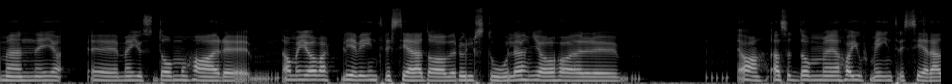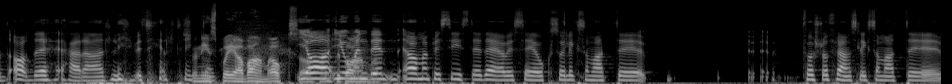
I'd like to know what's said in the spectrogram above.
Men, jag, eh, men just de har, eh, ja men jag har varit, blivit intresserad av rullstolen. Jag har, eh, ja alltså de eh, har gjort mig intresserad av det här livet helt Så ni enkelt. inspirerar varandra också? Ja, jo, men det, ja men precis det är det jag vill säga också liksom att eh, Först och främst liksom att eh,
